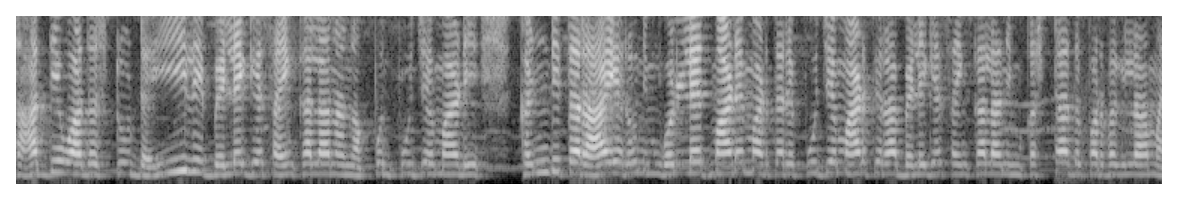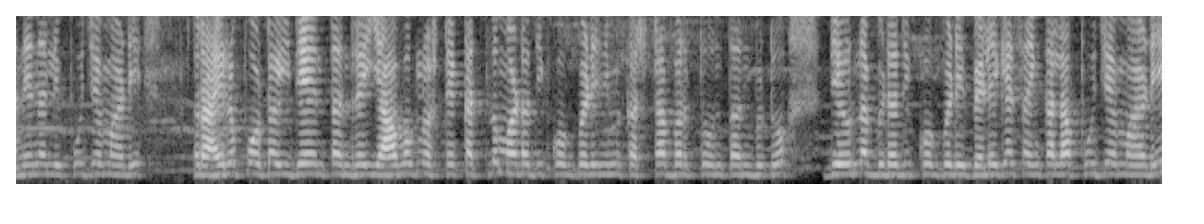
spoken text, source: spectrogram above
ಸಾಧ್ಯವಾದಷ್ಟು ಡೈಲಿ ಬೆಳಗ್ಗೆ ಸಾಯಂಕಾಲ ನನ್ನ ಅಪ್ಪನ ಪೂಜೆ ಮಾಡಿ, ಖಂಡಿತ ರಾಯರು ನಿಮ್ಗೆ ಒಳ್ಳೇದು ಮಾಡೇ ಮಾಡ್ತಾರೆ. ಪೂಜೆ ಮಾಡ್ತೀರಾ ಬೆಳಗ್ಗೆ ಸಾಯಂಕಾಲ, ನಿಮ್ಗೆ ಕಷ್ಟ ಆದರೂ ಪರವಾಗಿಲ್ಲ, ಮನೆಯಲ್ಲಿ ಪೂಜೆ ಮಾಡಿ. ರಾಯರ ಫೋಟೋ ಇದೆ ಅಂತಂದರೆ ಯಾವಾಗಲೂ ಅಷ್ಟೇ ಕತ್ಲು ಮಾಡೋದಕ್ಕೆ ಹೋಗಬೇಡಿ, ನಿಮಗೆ ಕಷ್ಟ ಬರ್ತು ಅಂತ ಅಂದ್ಬಿಟ್ಟು ದೇವ್ರನ್ನ ಬಿಡೋದಕ್ಕೆ ಹೋಗಬೇಡಿ. ಬೆಳಗ್ಗೆ ಸಾಯಂಕಾಲ ಪೂಜೆ ಮಾಡಿ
